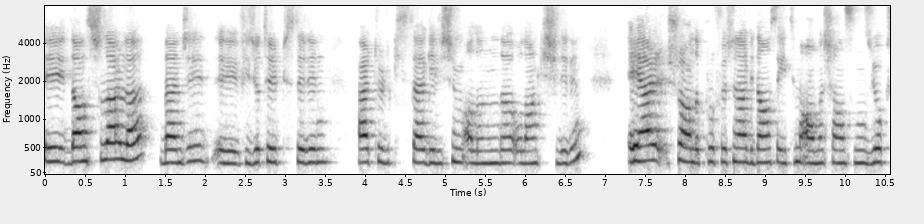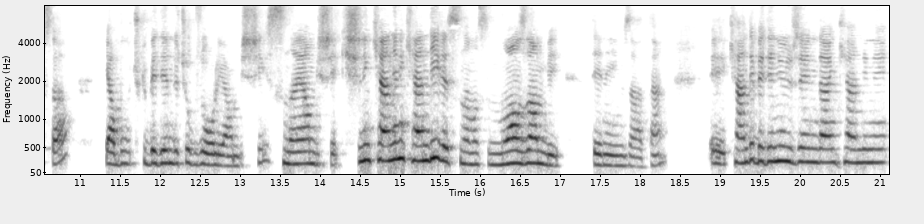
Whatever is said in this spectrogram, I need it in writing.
e, dansçılarla bence e, fizyoterapistlerin, her türlü kişisel gelişim alanında olan kişilerin eğer şu anda profesyonel bir dans eğitimi alma şansınız yoksa ya bu çünkü bedeni de çok zorlayan bir şey, sınayan bir şey. Kişinin kendini kendiyle sınaması muazzam bir deneyim zaten. E, kendi bedeni üzerinden kendini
